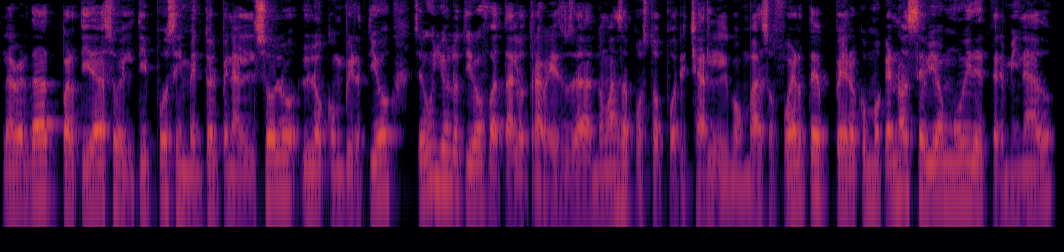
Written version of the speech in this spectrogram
La verdad, partidazo el tipo, se inventó el penal solo, lo convirtió, según yo lo tiró fatal otra vez, o sea, nomás apostó por echarle el bombazo fuerte, pero como que no se vio muy determinado,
